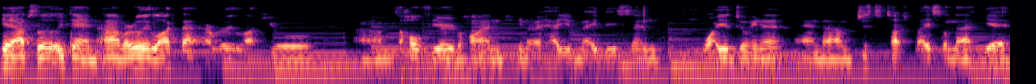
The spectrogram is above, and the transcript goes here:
Yeah, absolutely, Dan. Um, I really like that. I really like your um, the whole theory behind you know how you've made this and why you're doing it. And um, just to touch base on that, yeah,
